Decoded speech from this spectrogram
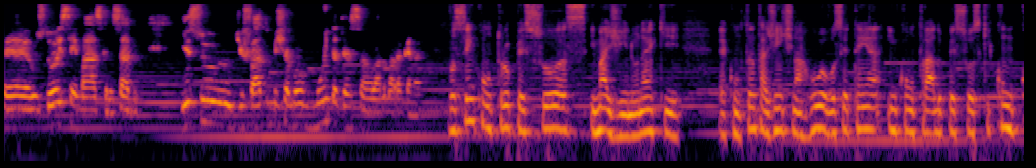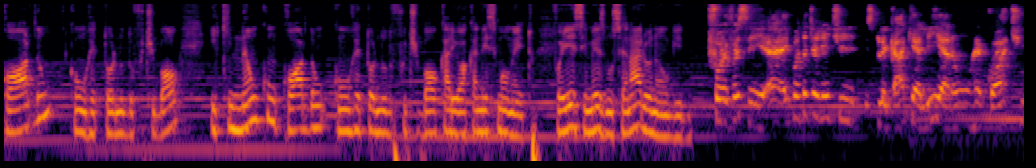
é, os dois sem máscara, sabe? Isso, de fato, me chamou muita atenção lá no Maracanã. Você encontrou pessoas, imagino, né, que é, com tanta gente na rua, você tenha encontrado pessoas que concordam com o retorno do futebol e que não concordam com o retorno do futebol carioca nesse momento. Foi esse mesmo cenário ou não, Guido? Foi, foi sim. É, é importante a gente explicar que ali era um recorte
